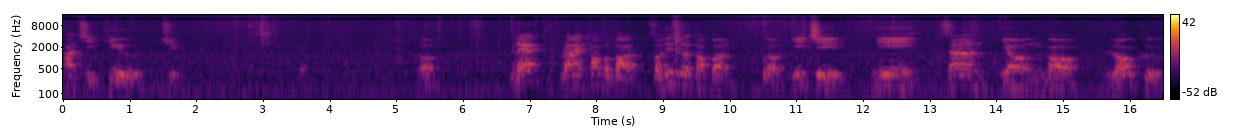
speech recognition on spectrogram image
八、九、十。Left, right, top or bottom. So this is the top bottom. So 1, 2, 3, 4, 5, 6, 7, 8,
